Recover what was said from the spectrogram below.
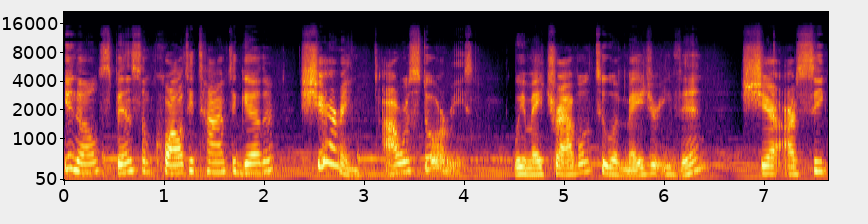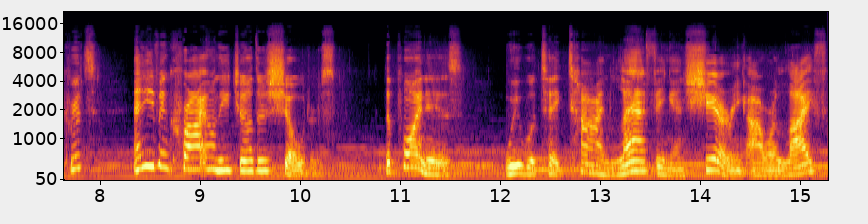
you know, spend some quality time together, sharing our stories. We may travel to a major event share our secrets, and even cry on each other's shoulders. The point is, we will take time laughing and sharing our life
